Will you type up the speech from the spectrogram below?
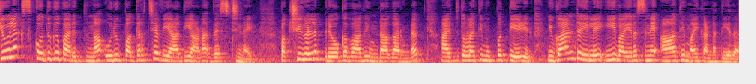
ക്യുലക്സ് കൊതുക് പരത്തുന്ന ഒരു പകർച്ചവ്യാധിയാണ് വെസ്റ്റ് നൈൽ. പക്ഷികളിലും രോഗബാധ ഉണ്ടാകാറുണ്ട്. ആയിരത്തി തൊള്ളായിരത്തി മുപ്പത്തി ഏഴിൽ യുഗാണ്ടയിലെ ഈ വൈറസിനെ ആദ്യമായി കണ്ടെത്തിയത്.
